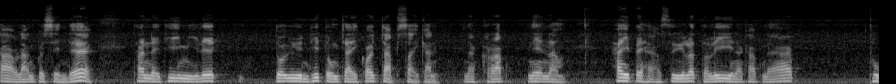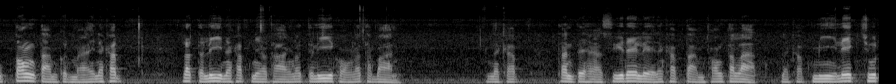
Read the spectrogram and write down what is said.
9ล้านเปอร์เซ็นต์เด้อท่านใดที่มีเลขตัวอื่นที่ตรงใจก็จับใส่กันนะครับ แนะนำให้ไปหาซื้อลอตเตอรี่นะครับนะถูกต้องตามกฎหมายนะครับลอตเตอรี่นะครับแนวทางลอตเตอรี่ของรัฐบาลนะครับ ท่านไปหาซื้อได้เลยนะครับ ตามท้องตลาดนะครับ มีเลขชุด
